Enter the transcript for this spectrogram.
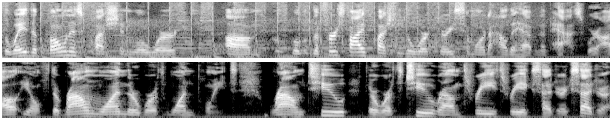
the way the bonus question will work, um, the first five questions will work very similar to how they have in the past, where I'll, you know, the round one, they're worth one point. Round two, they're worth two. Round three, three, etc., etc.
